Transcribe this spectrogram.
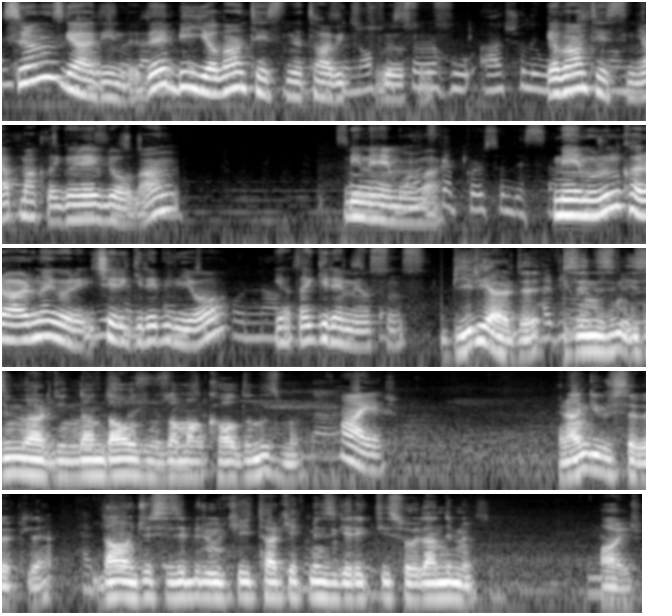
Sıranız geldiğinde de bir yalan testine tabi tutuluyorsunuz. Yalan testini yapmakla görevli olan bir memur var. Memurun kararına göre içeri girebiliyor ya da giremiyorsunuz. Bir yerde vizenizin izin verdiğinden daha uzun zaman kaldınız mı? Hayır. Herhangi bir sebeple daha önce size bir ülkeyi terk etmeniz gerektiği söylendi mi? Hayır.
